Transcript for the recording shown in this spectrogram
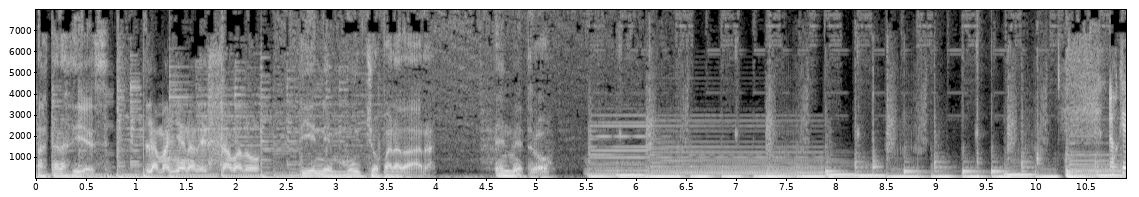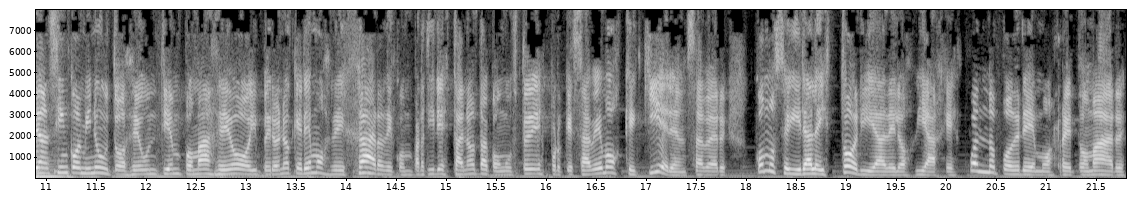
hasta las 10. La mañana de sábado tiene mucho para dar. En Metro. Nos quedan cinco minutos de un tiempo más de hoy, pero no queremos dejar de compartir esta nota con ustedes porque sabemos que quieren saber cómo seguirá la historia de los viajes, cuándo podremos retomar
